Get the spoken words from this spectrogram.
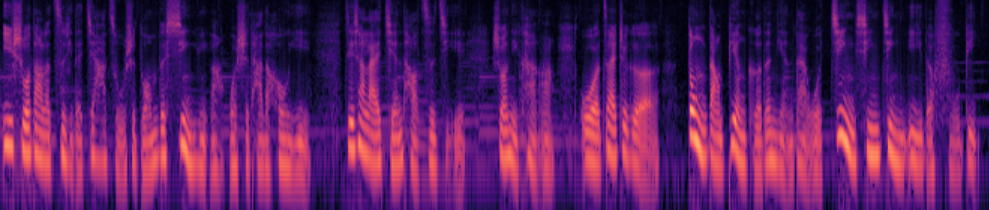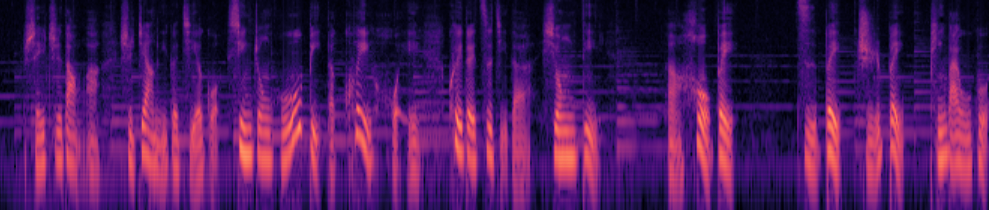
一说到了自己的家族是多么的幸运啊，我是他的后裔。接下来检讨自己，说：“你看啊，我在这个动荡变革的年代，我尽心尽意的伏笔，谁知道啊，是这样的一个结果，心中无比的愧悔，愧对自己的兄弟、啊后辈、子辈、侄辈，平白无故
